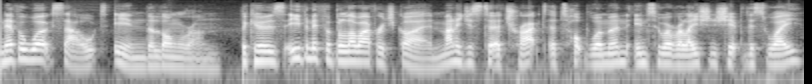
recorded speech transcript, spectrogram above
never works out in the long run. Because even if a below average guy manages to attract a top woman into a relationship this way,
